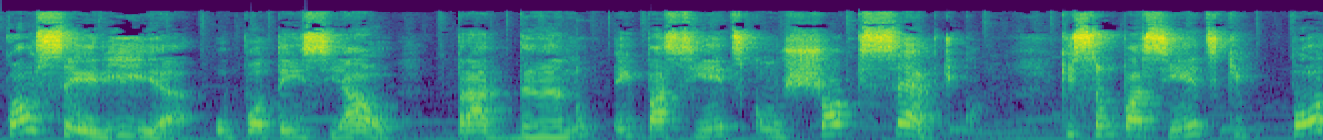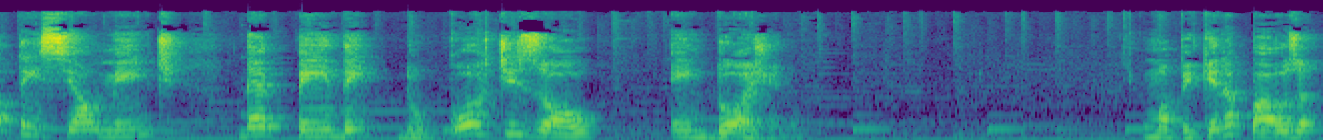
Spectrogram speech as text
qual seria o potencial para dano em pacientes com choque séptico, que são pacientes que potencialmente dependem do cortisol endógeno. Uma pequena pausa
